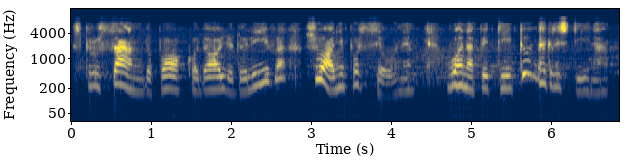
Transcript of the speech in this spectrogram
spruzzando poco d'olio d'oliva su ogni porzione. Buon appetito da Cristina!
